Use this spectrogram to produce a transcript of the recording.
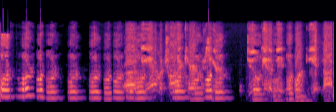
The animatronic characters here do get a bit quirky at night.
